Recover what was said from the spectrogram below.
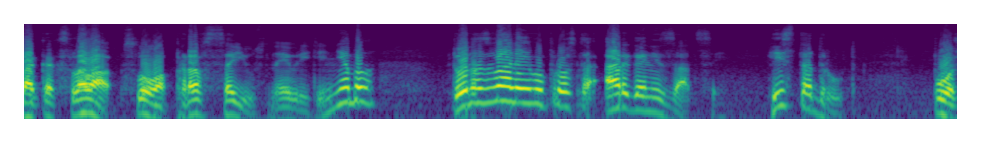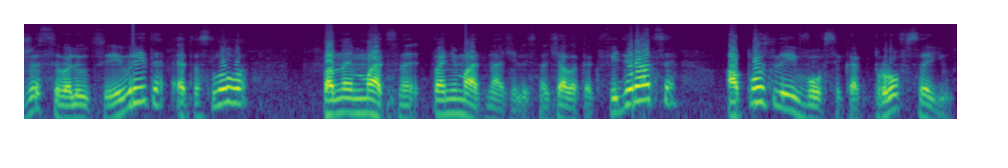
Так как слова, слова «профсоюз» на иврите не было, то назвали его просто организацией – Хистадрут. Позже, с эволюцией иврита, это слово понимать, понимать начали сначала как федерация, а после и вовсе как профсоюз.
